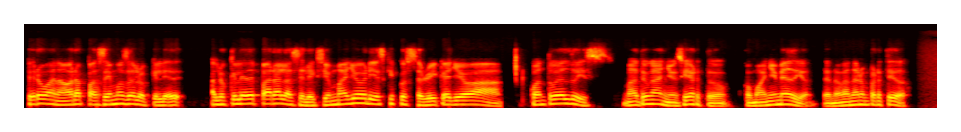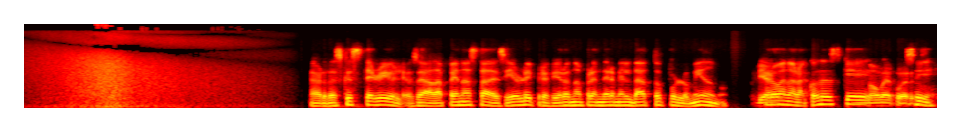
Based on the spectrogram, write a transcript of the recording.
Pero bueno, ahora pasemos a lo que le, a lo que le depara la selección mayor y es que Costa Rica lleva, ¿cuánto es Luis? Más de un año, ¿cierto? Como año y medio de no ganar un partido. La verdad es que es terrible, o sea, da pena hasta decirlo y prefiero no aprenderme el dato por lo mismo. Pero bueno, la cosa es que... No me acuerdo. Sí,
